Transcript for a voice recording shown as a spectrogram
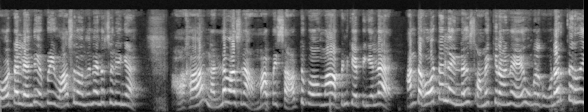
ஹோட்டல்லேருந்து எப்படி வாசனை வந்ததுன்னு என்ன சொல்லுவீங்க? ஆஹா நல்ல வாசனை. அம்மா போய் சாப்பிட்டு போவோமா அப்படின்னு கேட்பீங்கல்ல. அந்த ஹோட்டலில் என்ன சமைக்கிறான்னு உங்களுக்கு உணர்த்துறது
